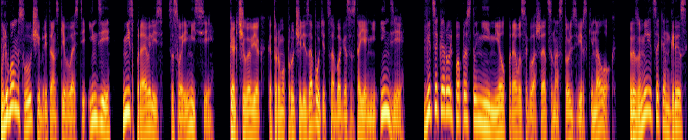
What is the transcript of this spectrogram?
В любом случае, британские власти Индии не справились со своей миссией. Как человек, которому поручили заботиться о благосостоянии Индии, вице-король попросту не имел права соглашаться на столь зверский налог. Разумеется, Конгресс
